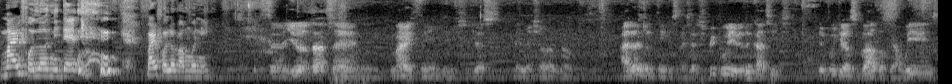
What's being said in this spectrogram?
marry for love needed. marry for love and money. It's, uh, you know, that um, marriage thing you suggest made mention of now. I don't even think it's necessary. People, if you look at it, people just go out of their ways.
